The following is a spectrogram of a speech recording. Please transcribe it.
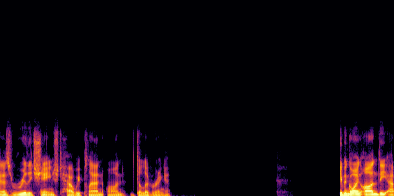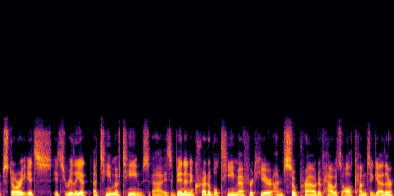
and it's really changed how we plan on delivering it. Keeping going on the app story, it's it's really a, a team of teams. Uh, it's been an incredible team effort here. I'm so proud of how it's all come together.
